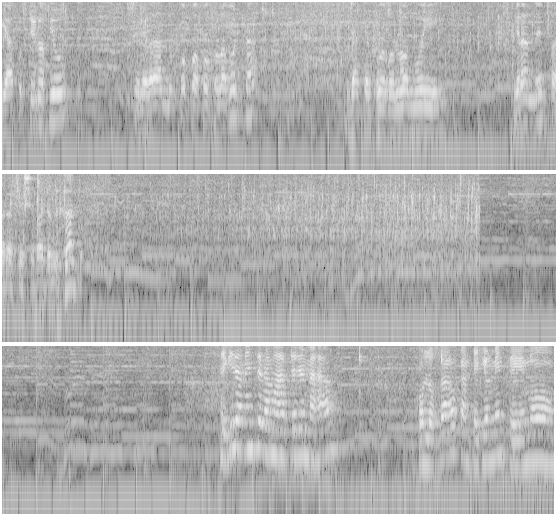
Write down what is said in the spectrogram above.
Y a continuación se le va dando poco a poco la vuelta, ya que el fuego no es muy grande para que se vaya mezclando. Seguidamente vamos a hacer el majao con los ajos que anteriormente hemos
